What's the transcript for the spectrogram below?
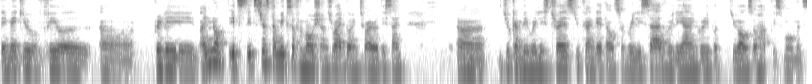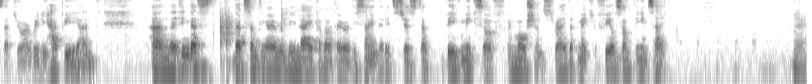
they make you feel uh, really. I don't know. It's it's just a mix of emotions, right? Going to aero design uh, you can be really stressed you can get also really sad really angry but you also have these moments that you are really happy and and i think that's that's something i really like about aero design that it's just a big mix of emotions right that make you feel something inside. Yeah,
